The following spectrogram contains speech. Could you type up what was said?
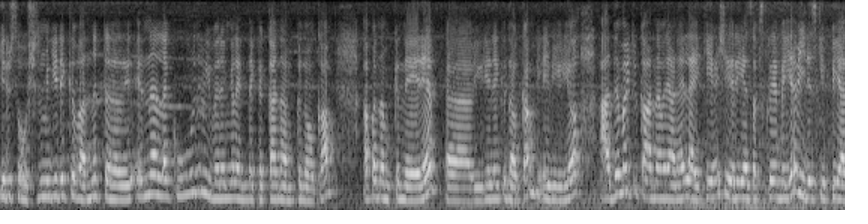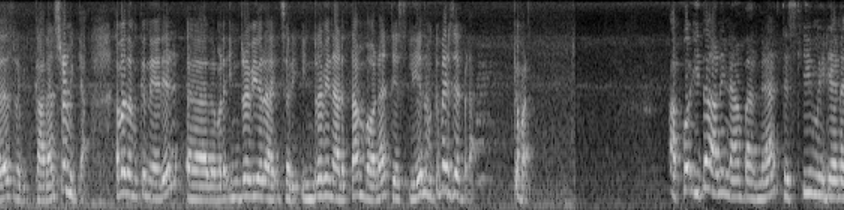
ഈ ഒരു സോഷ്യൽ മീഡിയയിലേക്ക് വന്നിട്ടുള്ളത്? എന്നുള്ള കൂടുതൽ വിവരങ്ങൾ എന്തൊക്കെയാണെന്ന് നമുക്ക് നോക്കാം. അപ്പം നമുക്ക് നേരെ വീഡിയോയിലേക്ക് നോക്കാം. പിന്നെ വീഡിയോ ആദ്യമായിട്ട് കാണുന്നവരാണ് ലൈക്ക് ചെയ്യുക ഷെയർ ചെയ്യുക സബ്സ്ക്രൈബ് ചെയ്യുക വീഡിയോ സ്കിപ്പ് ചെയ്യാതെ കാണാൻ ശ്രമിക്കാം. അപ്പോൾ നമുക്ക് നേരെ നമ്മുടെ ഇന്റർവ്യൂ സോറി ഇന്റർവ്യൂ നടത്താൻ പോണ തെസ്ലിയെ നമുക്ക് പരിചയപ്പെടാം. കമാൺ അപ്പോൾ ഇതാണ് ഞാൻ പറഞ്ഞ തെസ്ലി മീഡിയ എന്ന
